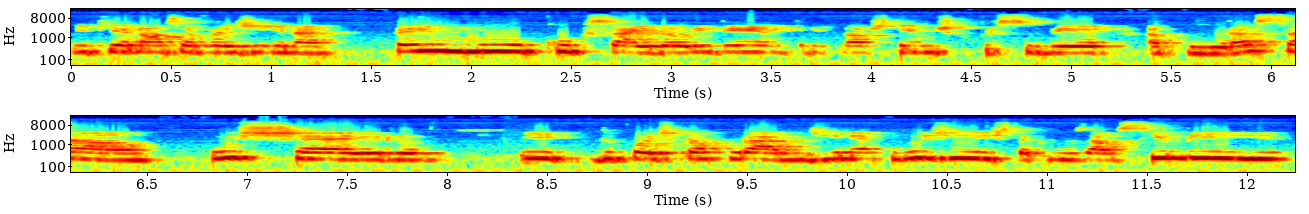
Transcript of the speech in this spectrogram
e que a nossa vagina tem um muco que sai dali dentro e que nós temos que perceber a coloração, o cheiro e depois procurar um ginecologista que nos auxilie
